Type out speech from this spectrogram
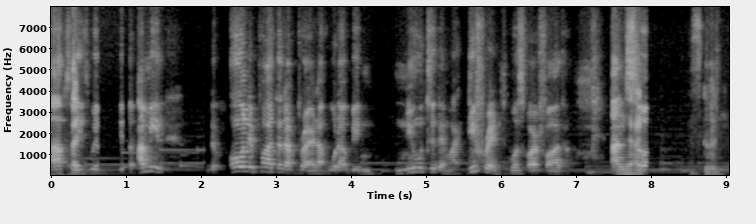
asked for his will. I mean, the only part of that prayer that would have been new to them or different was our Father. And yeah. so that's good.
